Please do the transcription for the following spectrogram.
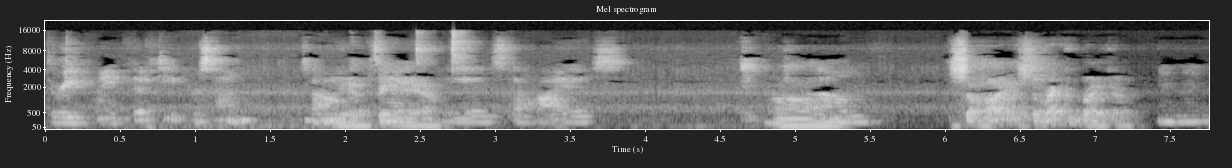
three point fifty percent. So Yeah, three and a half. it is the highest. Um, Um, it's the high, it's a record breaker. Mm-hmm.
